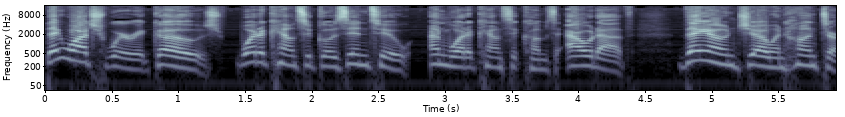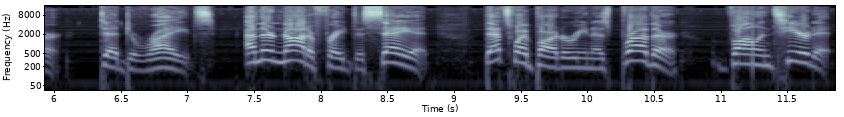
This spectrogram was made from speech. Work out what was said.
They watch where it goes, what accounts it goes into, and what accounts it comes out of. They own Joe and Hunter, dead to rights, and they're not afraid to say it. That's why Baturina's brother volunteered it,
